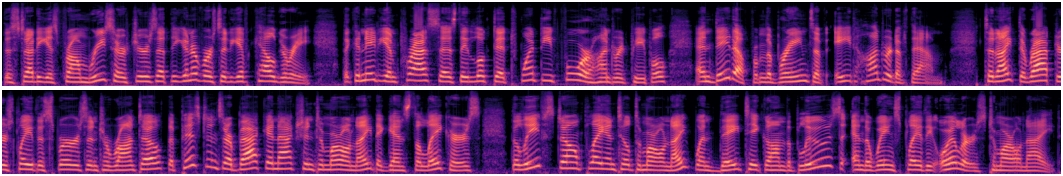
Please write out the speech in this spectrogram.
The study is from researchers at the University of Calgary. The Canadian Press says they looked at 2,400 people and data from the brains of 800 of them. Tonight, the Raptors play the Spurs in Toronto. The Pistons are back in action tomorrow night against the Lakers. The Leafs don't play until tomorrow night when they take on the Blues, and the Wings play the Oilers tomorrow night.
